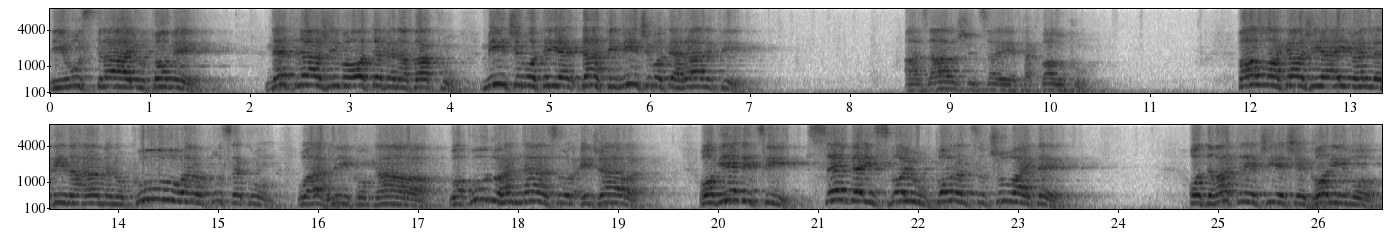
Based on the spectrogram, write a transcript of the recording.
i ustraju tome. Ne tražimo od tebe na faku. Mi ćemo te je dati, mi ćemo te hraniti. A završnica je takvaluku. Pa Allah kaže, ja ejuhel ladina amenu, ku anfusakum wa ahlikum nara, wa kuduha nasur al-hijara. O vjerici, sebe i svoju porodcu čuvajte. Od vatre čije će gorivo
